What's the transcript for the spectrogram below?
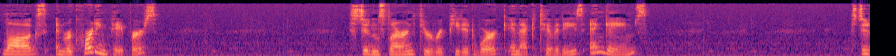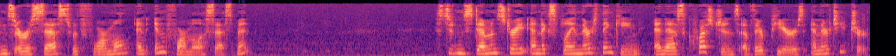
logs, and recording papers. Students learn through repeated work in activities and games. Students are assessed with formal and informal assessment. Students demonstrate and explain their thinking and ask questions of their peers and their teacher.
